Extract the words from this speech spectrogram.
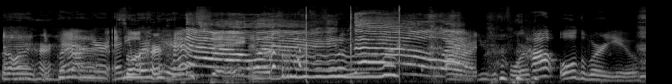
Put it on and her put it on your anywhere So her here. hand And Alright, use a fork. How old were you?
